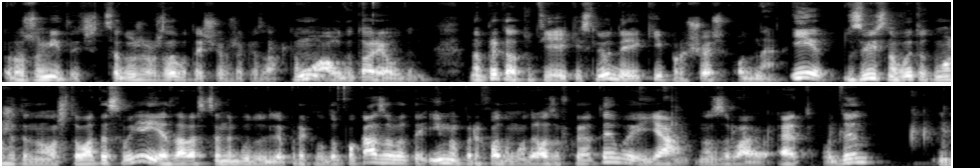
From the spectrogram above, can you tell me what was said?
розуміти. Це дуже важливо, те, що я вже казав. Тому аудиторія один. Наприклад, тут є якісь люди, які про щось одне. І звісно, ви тут можете налаштувати своє. Я зараз це не буду для прикладу показувати. І ми переходимо одразу в креативи. Я називаю ad 1 угу.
